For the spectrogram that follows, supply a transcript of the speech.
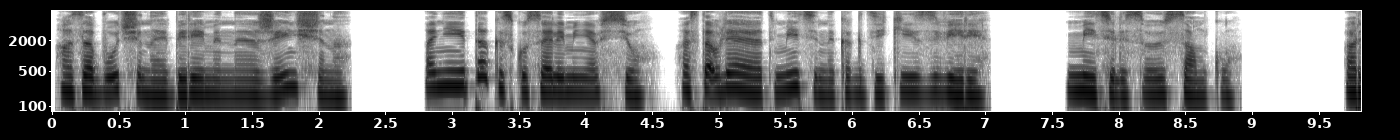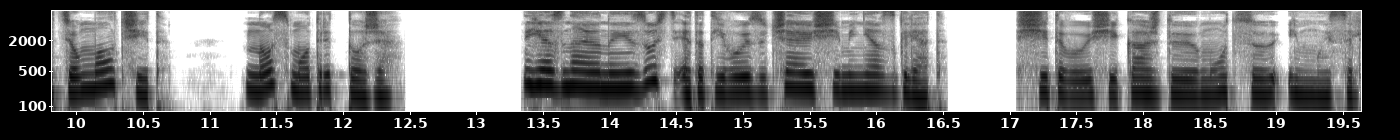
Озабоченная беременная женщина. Они и так искусали меня всю, оставляя отметины, как дикие звери. Метили свою самку. Артём молчит, но смотрит тоже. Я знаю наизусть этот его изучающий меня взгляд, считывающий каждую эмоцию и мысль.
